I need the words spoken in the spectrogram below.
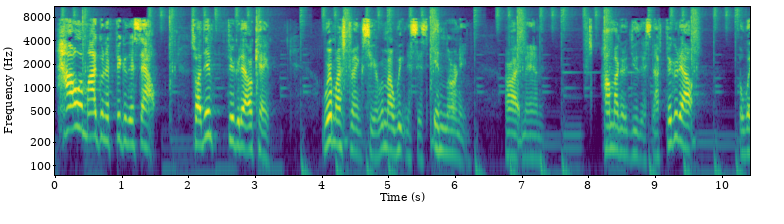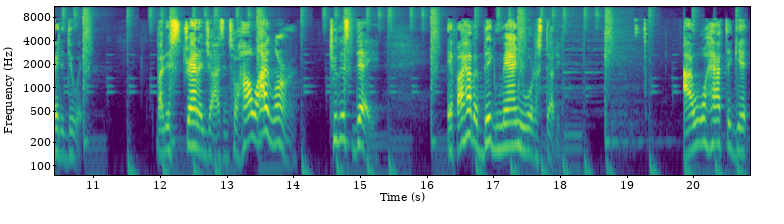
How am I going to figure this out? So I then figured out, okay, where are my strengths here? Where are my weaknesses in learning? All right, man. How am I going to do this? And I figured out a way to do it by just strategizing. So how I learn to this day, if I have a big manual to study, I will have to get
